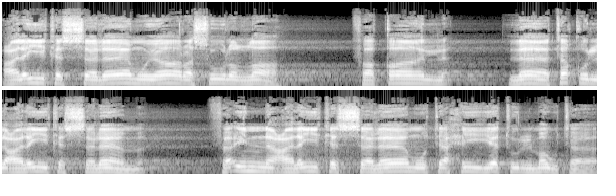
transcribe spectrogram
عليك السلام يا رسول الله. فقال، لا تقل عليك السلام، فإن عليك السلام تحية الموتى.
